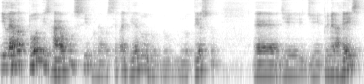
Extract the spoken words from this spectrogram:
e leva todo Israel consigo, né? Você vai ver no, no, no texto é, de, de 1 Reis,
